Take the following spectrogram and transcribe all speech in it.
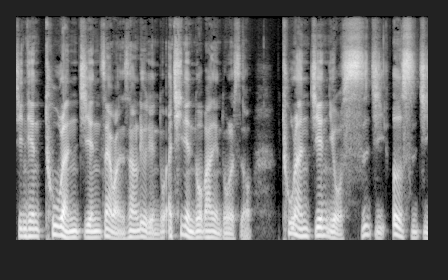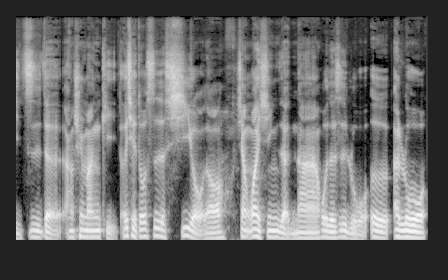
今天突然间在晚上六点多，哎七点多八点多的时候，突然间有十几二十几只的 On Chain Monkey，而且都是稀有的哦，像外星人呐、或者是裸鳄啊裸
